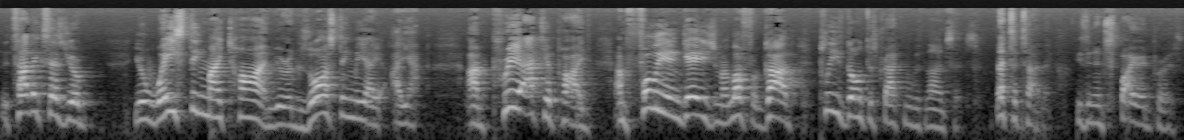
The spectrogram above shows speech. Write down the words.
The tzaddik says you're you're wasting my time. You're exhausting me. I, I I'm preoccupied. I'm fully engaged in my love for God. Please don't distract me with nonsense. That's a tzaddik. He's an inspired person.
